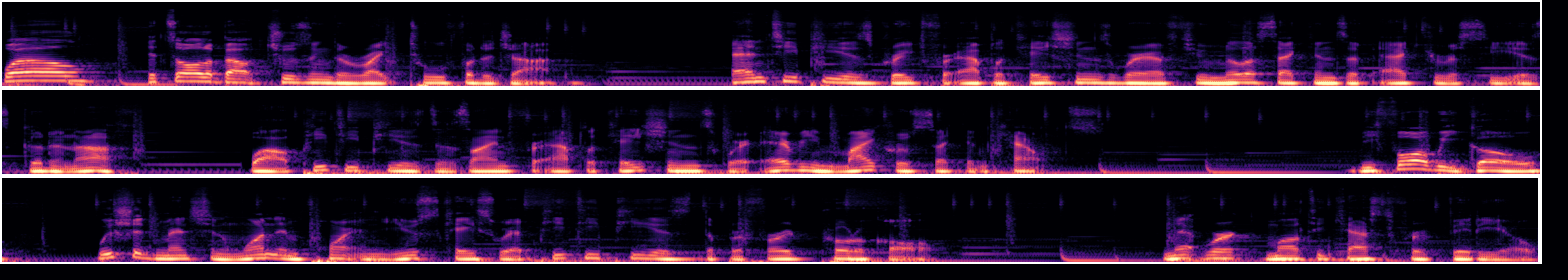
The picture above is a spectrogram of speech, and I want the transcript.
Well, it's all about choosing the right tool for the job. NTP is great for applications where a few milliseconds of accuracy is good enough, while PTP is designed for applications where every microsecond counts. Before we go, we should mention one important use case where PTP is the preferred protocol. Network multicast for video.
